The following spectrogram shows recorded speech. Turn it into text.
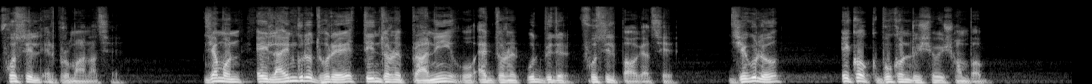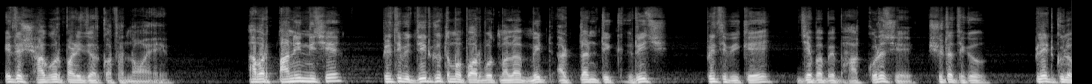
ফসিল এর প্রমাণ আছে। যেমন এই লাইনগুলো ধরে তিন ধরনের প্রাণী ও এক ধরনের উদ্ভিদের ফসিল পাওয়া গেছে, যেগুলো একক ভূখণ্ড হিসেবে সম্ভব। এতে সাগর পাড়ি দেওয়ার কথা নয়। আবার পানির নিচে পৃথিবীর দীর্ঘতম পর্বতমালা মিড আটলান্টিক রিচ পৃথিবীকে যেভাবে ভাগ করেছে, সেটা থেকেও প্লেটগুলো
